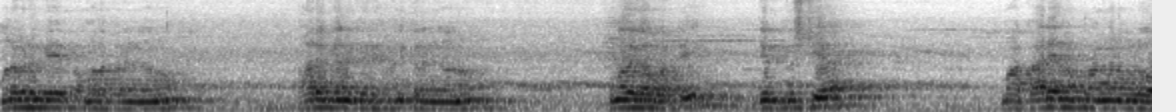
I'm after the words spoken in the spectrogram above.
మనుగడకే ప్రమాదకరంగాను ఆరోగ్యానికి హానికరంగాను ఉన్నది కాబట్టి దీని దృష్ట్యా మా కార్యాలయం ప్రాంగణంలో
